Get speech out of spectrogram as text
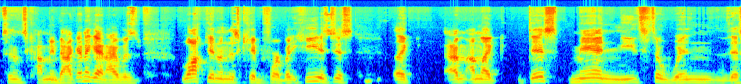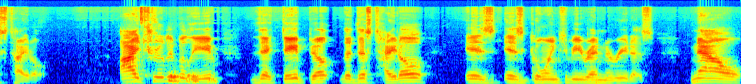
since coming back, and again I was locked in on this kid before, but he is just like I'm, I'm like this man needs to win this title. I truly believe that they built that this title is is going to be Ren Narita's. Now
